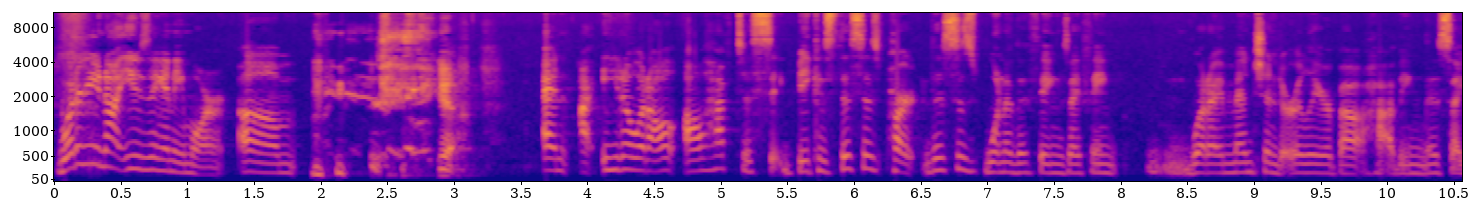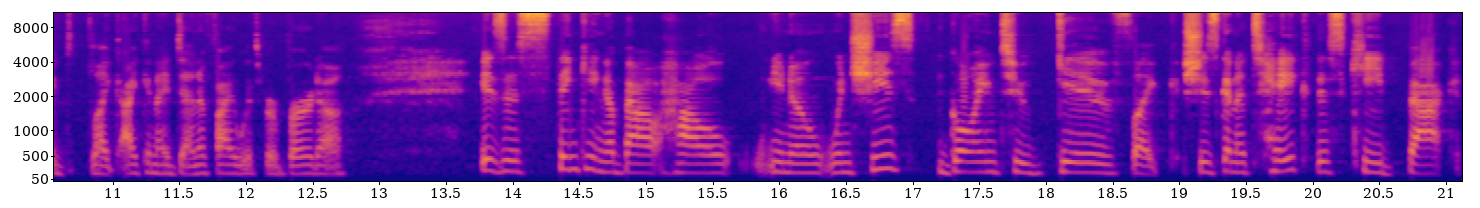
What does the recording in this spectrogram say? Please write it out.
what are you not using anymore? Um, Yeah, and I, you know what I'll I'll have to say because this is part this is one of the things I think what I mentioned earlier about having this I like I can identify with Roberta is this thinking about how you know when she's going to give like she's going to take this key back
